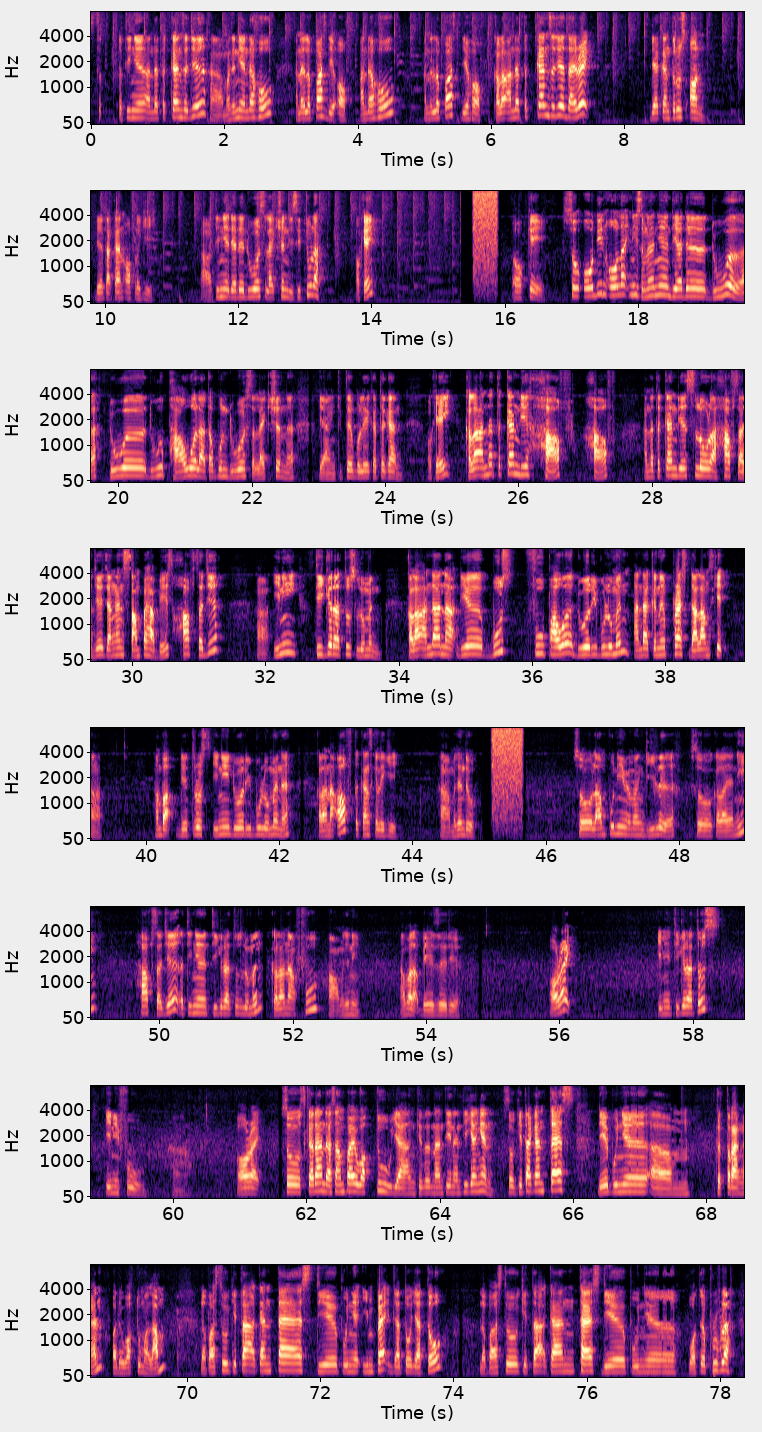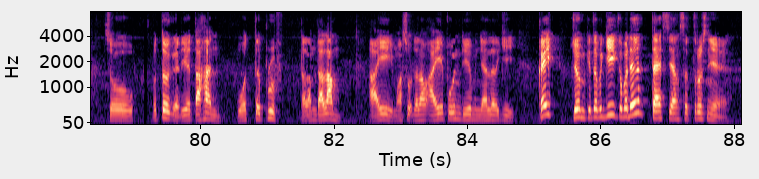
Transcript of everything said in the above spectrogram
artinya anda tekan saja ha, macam ni anda hold anda lepas dia off. Anda hold anda lepas dia off. Kalau anda tekan saja direct dia akan terus on. Dia takkan off lagi. Ha, artinya dia ada dua selection di situlah ok Okey. So Odin Olight ni sebenarnya dia ada dua ah, dua dua power lah ataupun dua selection lah yang kita boleh katakan. Okey. Kalau anda tekan dia half, half, anda tekan dia slow lah half saja, jangan sampai habis, half saja. Ha, ini 300 lumen. Kalau anda nak dia boost full power 2000 lumen, anda kena press dalam sikit. Ha. Nampak? Dia terus ini 2000 lumen eh. Kalau nak off tekan sekali lagi. Ha, macam tu. So lampu ni memang gila So kalau yang ni Half saja artinya 300 lumen. Kalau nak full ha macam ni. Nampak tak beza dia? Alright. Ini 300 Ini full. Ha. Alright. So sekarang dah sampai waktu yang kita nanti-nantikan kan? So kita akan test Dia punya um, Keterangan pada waktu malam. Lepas tu kita akan test Dia punya impact jatuh-jatuh Lepas tu kita akan test dia punya waterproof lah. So betul ke dia tahan waterproof dalam-dalam air. Masuk dalam air pun dia menyala lagi. Okay, jom kita pergi kepada test yang seterusnya.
